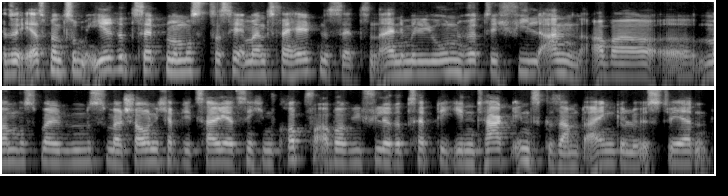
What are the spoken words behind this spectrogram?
Also erstmal zum E-Rezept, man muss das ja immer ins Verhältnis setzen. Eine Million hört sich viel an, aber äh, man muss mal, müssen mal schauen, ich habe die Zahl jetzt nicht im Kopf, aber wie viele Rezepte jeden Tag insgesamt eingelöst werden.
